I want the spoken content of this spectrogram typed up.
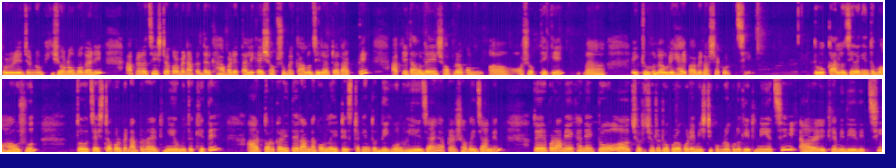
শরীরের জন্য ভীষণ উপকারী। আপনারা চেষ্টা করবেন আপনাদের খাবারের তালিকায় সবসময় কালো জিরাটা রাখতে। আপনি তাহলে সব রকম অসুখ থেকে একটু হলেও রেহাই পাবেন আশা করছি। তো কালো জিরা কিন্তু মহা ওষুধ। তো চেষ্টা করবেন আপনারা এটি নিয়মিত খেতে। আর তরকারিতে রান্না করলে এই টেস্টটা কিন্তু দ্বিগুণ হয়ে যায়, আপনারা সবাই জানেন। তো এরপর আমি এখানে একটু ছোট ছোট টুকরো করে মিষ্টি কুমড়োগুলো কেটে নিয়েছি আর এটি আমি দিয়ে দিচ্ছি।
